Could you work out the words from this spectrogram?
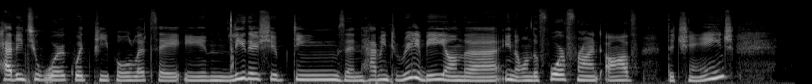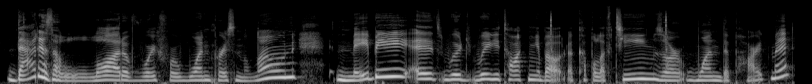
having to work with people let's say in leadership teams and having to really be on the you know on the forefront of the change that is a lot of work for one person alone. Maybe we're really talking about a couple of teams or one department.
